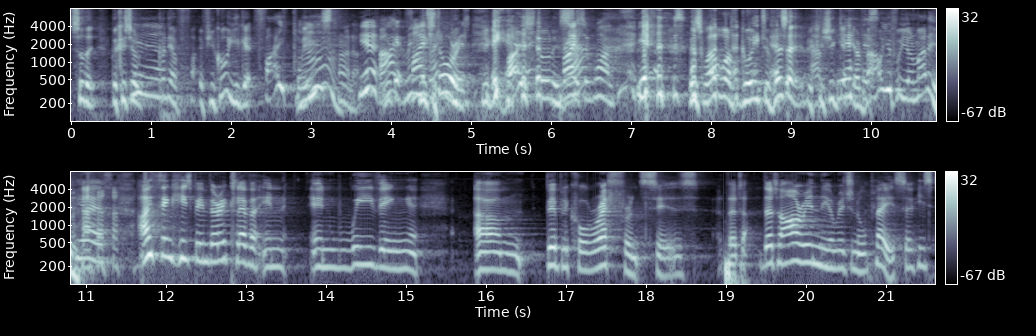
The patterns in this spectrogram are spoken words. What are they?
so that because you're yeah. going to have, if you go, you get five plays, mm. Hannah. Yeah, five, you get five stories. You, get five stories. Price of one. Yes, it's well worth going to visit because you get yes. your value for your money. Yes, I think he's been very clever in in weaving um, biblical references that that are in the original plays. So he's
